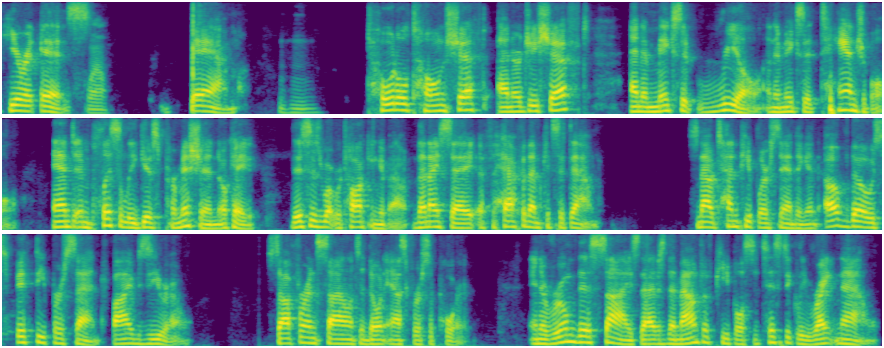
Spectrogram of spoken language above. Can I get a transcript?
here it is. Wow. Bam. hmm Total tone shift, energy shift, and it makes it real and it makes it tangible and implicitly gives permission. Okay, this is what we're talking about. Then I say, if half of them could sit down. So now 10 people are standing, and of those, 50%, five zero, suffer in silence and don't ask for support. In a room this size, that is the amount of people statistically right now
